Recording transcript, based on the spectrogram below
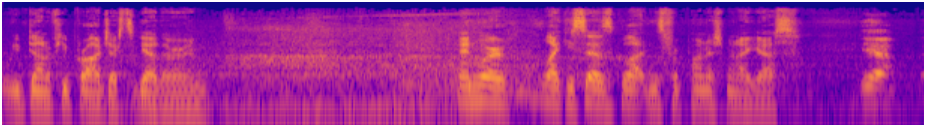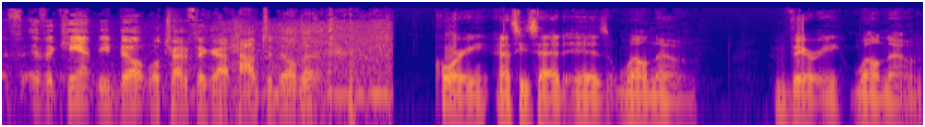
we've done a few projects together, and and we're like he says, gluttons for punishment, I guess. Yeah. If, if it can't be built, we'll try to figure out how to build it. Corey, as he said, is well known, very well known.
